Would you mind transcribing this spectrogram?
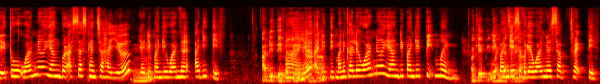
iaitu warna yang berasaskan cahaya mm-hmm. yang dipanggil warna aditif. Aditif, okey. Ha, ya, aditif. Manakala warna yang dipanggil pigment. Okey, pigment dipanggil sebagai warna subtraktif.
